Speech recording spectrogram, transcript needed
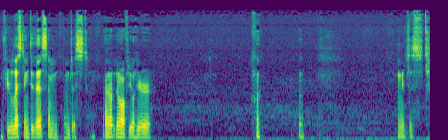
if you're listening to this, I'm I'm just I don't know if you'll hear. Let me just.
